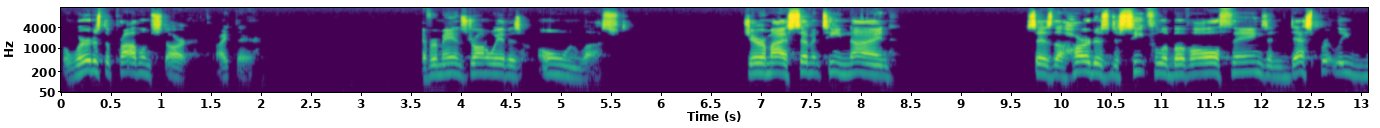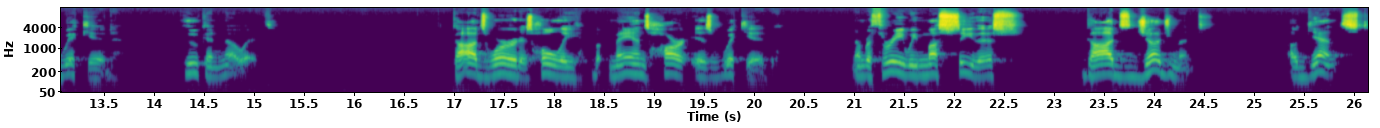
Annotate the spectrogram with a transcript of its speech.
but where does the problem start right there every man's drawn away of his own lust Jeremiah 17 9 says, The heart is deceitful above all things and desperately wicked. Who can know it? God's word is holy, but man's heart is wicked. Number three, we must see this God's judgment against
